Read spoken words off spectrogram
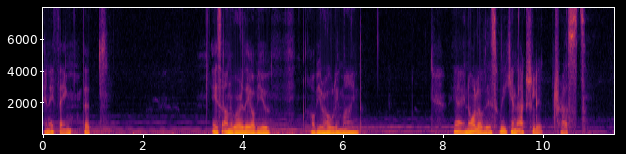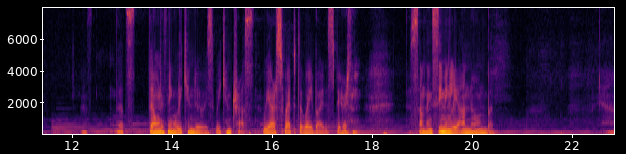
anything that is unworthy of you, of your holy mind. Yeah, in all of this, we can actually trust. That's, that's the only thing we can do is we can trust. We are swept away by the Spirit. Something seemingly unknown, but yeah,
